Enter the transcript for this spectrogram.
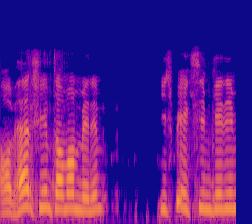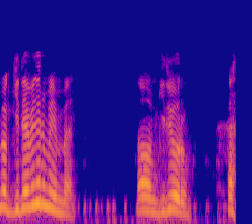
Abi her şeyim tamam benim. Hiçbir eksiğim gediğim yok. Gidebilir miyim ben? Tamam gidiyorum.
